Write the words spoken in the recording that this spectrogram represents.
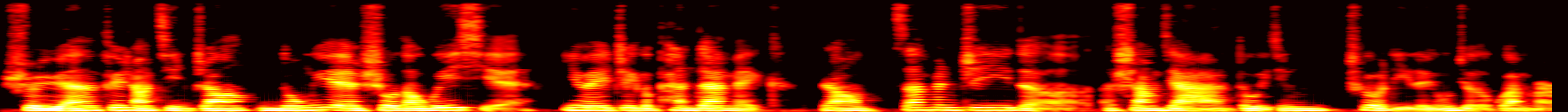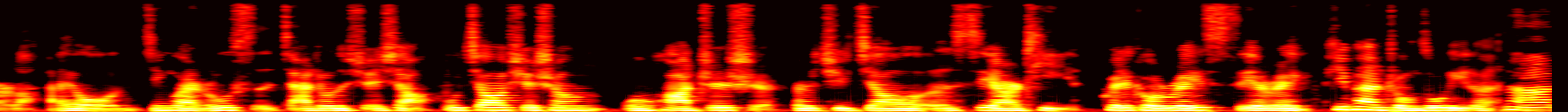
水源非常紧张，农业受到威胁，因为这个 pandemic。让三分之一的商家都已经彻底的永久的关门了。还有，尽管如此，加州的学校不教学生文化知识，而去教 CRT（Critical Race Theory） 批判种族理论。他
